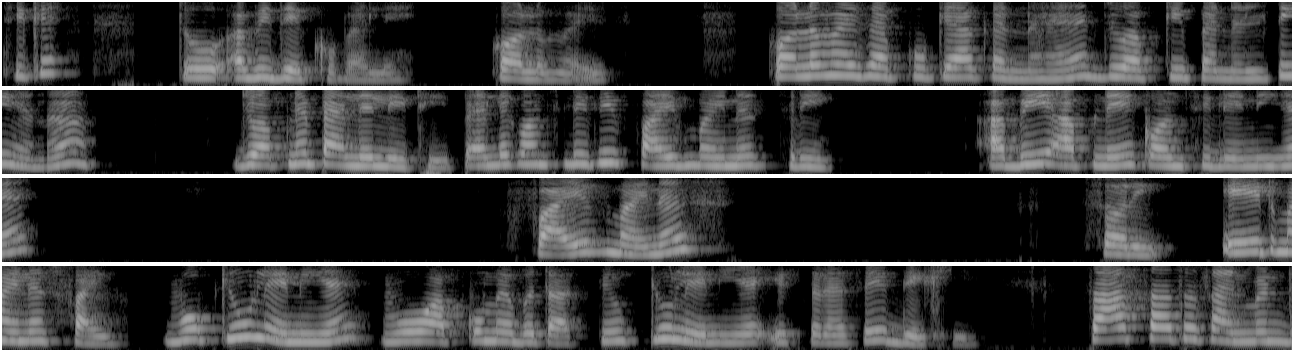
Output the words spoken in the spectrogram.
ठीक है? तो अभी देखो पहले कॉलम वाइज कॉलम वाइज आपको क्या करना है? जो आपकी पेनल्टी है ना जो आपने पहले ली थी। पहले कौन सी ली थी? फाइव माइनस थ्री अभी आपने कौन सी लेनी है? Five minus sorry eight minus five वो क्यों लेनी है? वो आपको मैं बताती हूँ, क्यों लेनी है? इस तरह से देखिए। साथ साथ असाइनमेंट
